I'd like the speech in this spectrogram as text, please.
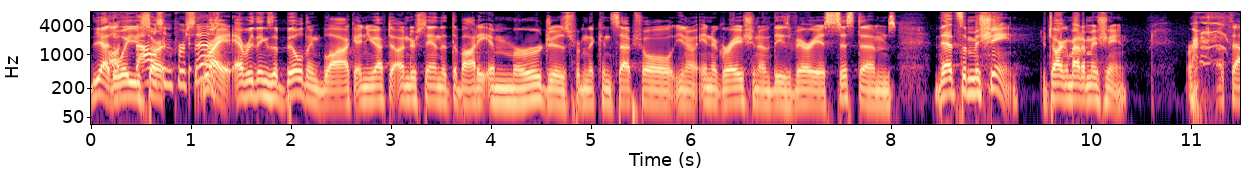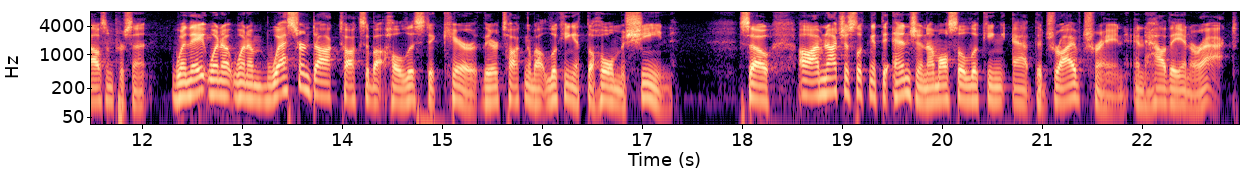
yeah, the way you start percent. right. Everything's a building block, and you have to understand that the body emerges from the conceptual, you know, integration of these various systems. That's a machine. You're talking about a machine. A thousand percent. When they when a when a Western doc talks about holistic care, they're talking about looking at the whole machine. So, oh, I'm not just looking at the engine. I'm also looking at the drivetrain and how they interact.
